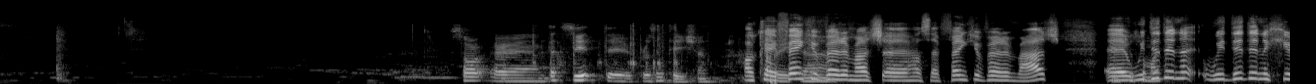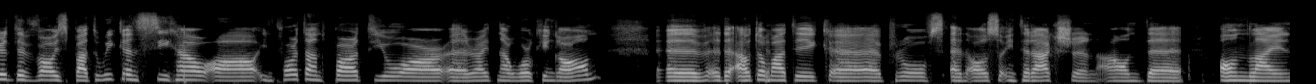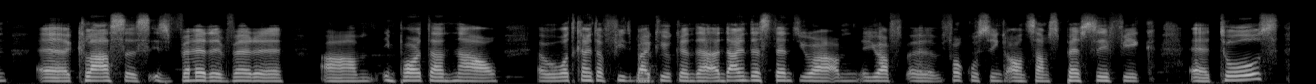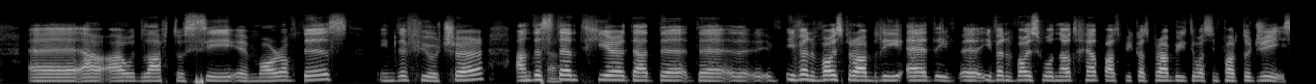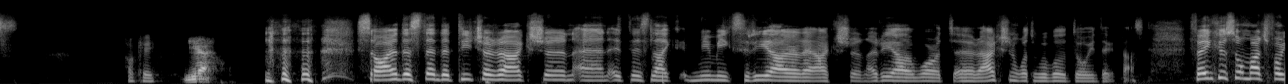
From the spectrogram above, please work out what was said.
So um, that's it, the presentation. Okay, Sorry, thank uh, you very much, uh, Jose. Thank you very much. Uh, we so didn't much. we didn't hear the voice, but we can see how uh, important part you are uh, right now working on. Uh, the automatic uh, proofs and also interaction on the online uh, classes is very, very um, important now. Uh, what kind of feedback yeah. you can, uh, and I understand you are um, you are uh, focusing on some specific uh, tools. Uh, I, I, would love to see more of this in the future understand yeah. here that the the uh, even voice probably add if, uh, even voice will not help us because probably it was in portuguese okay yeah so I understand the teacher reaction and it is like mimics real reaction, real world uh, reaction, what we will do in the class. Thank you so much for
